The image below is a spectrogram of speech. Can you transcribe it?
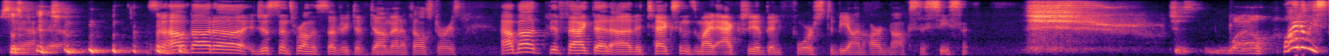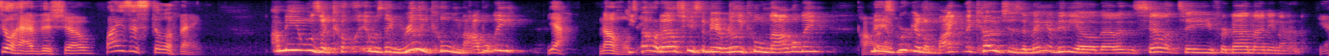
suspension. So how about uh, just since we're on the subject of dumb NFL stories, how about the fact that uh, the Texans might actually have been forced to be on Hard Knocks this season? Just wow. Why do we still have this show? Why is this still a thing? I mean, it was a cool, it was a really cool novelty. Yeah, You novelty. know what else used to be a really cool novelty? Man, we're gonna mic the coaches and make a video about it and sell it to you for nine ninety nine. Yeah.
